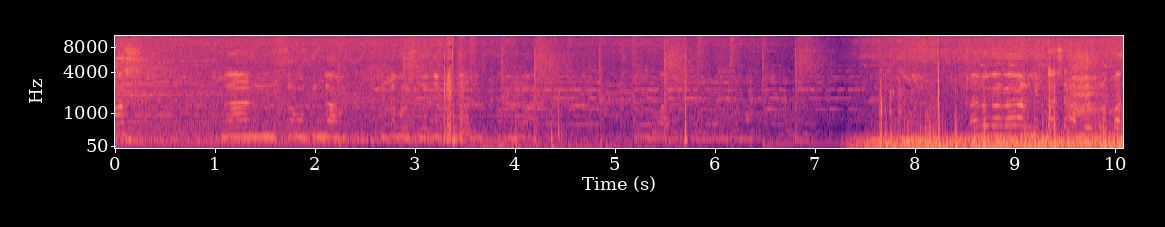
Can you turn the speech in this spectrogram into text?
terus dan kita pindah kita baru saja pindah di store kawan-kawan ah, ya. tempat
